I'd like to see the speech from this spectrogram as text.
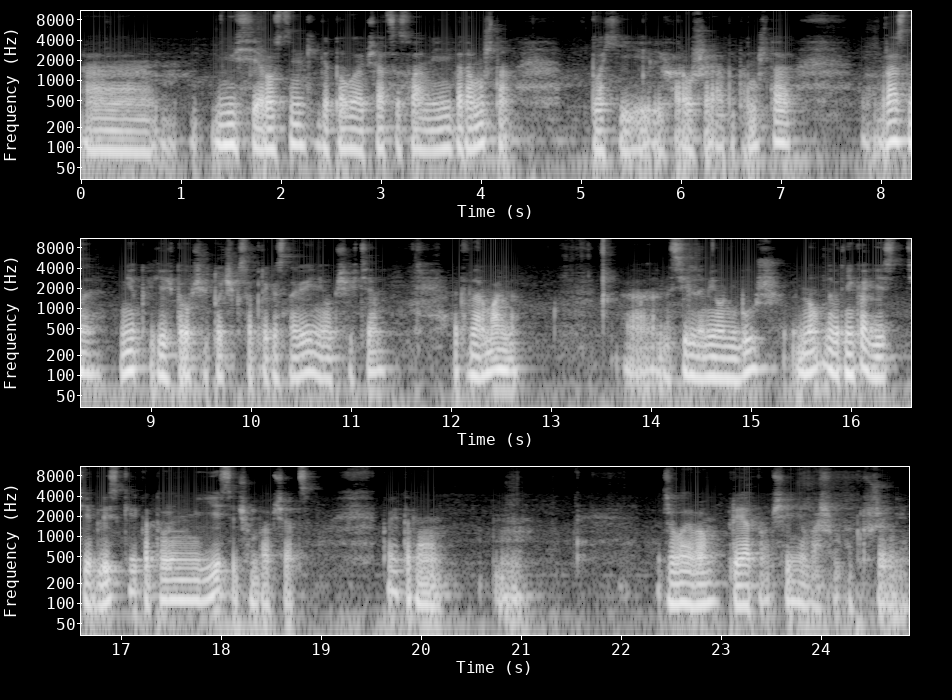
э, не все родственники готовы общаться с вами, не потому что плохие или хорошие, а потому что разные, нет каких-то общих точек соприкосновения, общих тем. Это нормально. Э, насильно мил не будешь, но наверняка есть те близкие, которым есть о чем пообщаться. Поэтому желаю вам приятного общения в вашем окружении.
